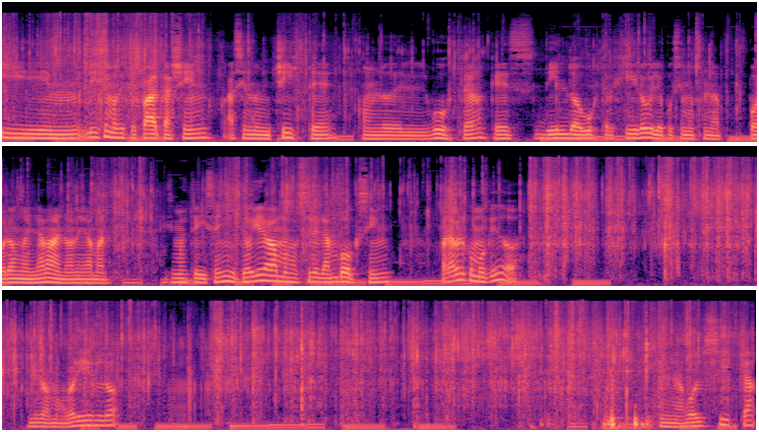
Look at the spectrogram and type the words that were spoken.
Y mm, le hicimos este packaging haciendo un chiste con lo del booster, que es Dildo Booster Hero, y le pusimos una poronga en la mano a Mega Man. Hicimos este diseñito y ahora vamos a hacer el unboxing para ver cómo quedó. Vamos a abrirlo. En una bolsita.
